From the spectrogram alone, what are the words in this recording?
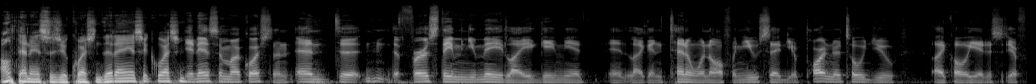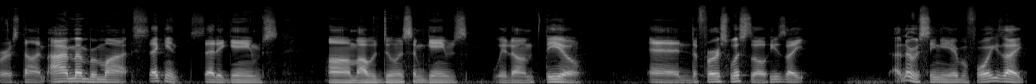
I hope that answers your question. Did I answer your question? It answered my question. And to, the first statement you made, like it gave me a, a like antenna went off when you said your partner told you like, oh yeah, this is your first time. I remember my second set of games. Um, I was doing some games with um Theo, and the first whistle, he's like, I've never seen you here before. He's like,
